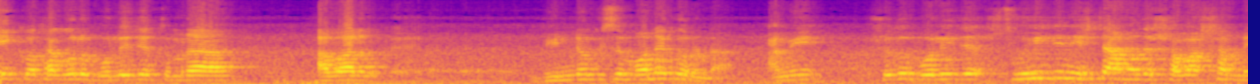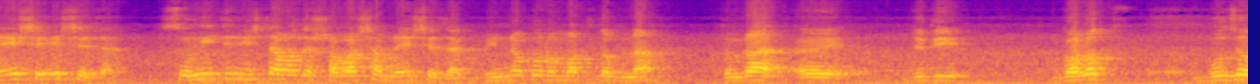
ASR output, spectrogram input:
এই কথাগুলো বলি যে তোমরা আবার ভিন্ন কিছু মনে করো না। আমি শুধু বলি যে সহি জিনিসটা আমাদের সবার সামনে এসে এসে যাক। সহি জিনিসটা আমাদের সবার সামনে এসে যাক। ভিন্ন কোনো মতলব না। তোমরা যদি গলত বুঝো,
